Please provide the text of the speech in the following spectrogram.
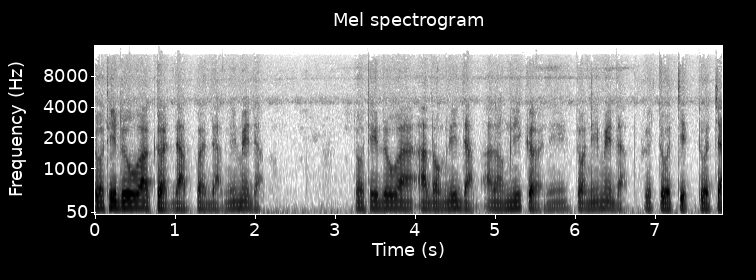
ตัวที่รู้ว่าเกิดดับเกิดดับนี่ไม่ดับ ตัวที่รู้ว่าอารมณ์นี้ดับ อารมณ์นี้เกิดนี่ตัวนี้ไม่ดับคือตัวจิตตัวใจ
